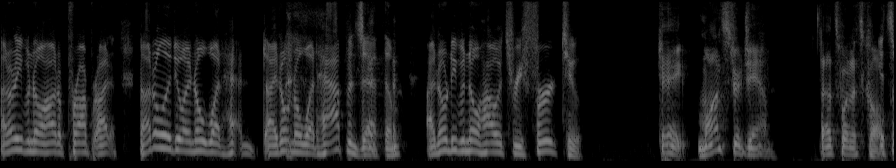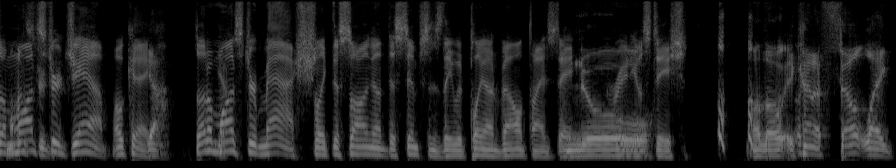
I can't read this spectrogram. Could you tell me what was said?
i don't even know how to proper I, not only do i know what ha- i don't know what happens at them i don't even know how it's referred to Okay, Monster Jam. That's what it's called. It's a Monster, monster jam. jam. Okay. Yeah. It's not a yeah. Monster Mash like the song on The Simpsons they would play on Valentine's Day no. radio station. Although it kind of felt like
